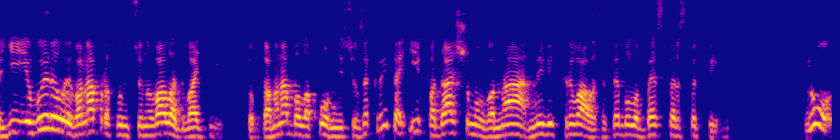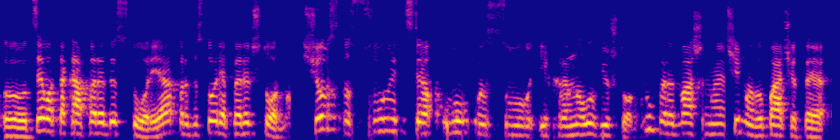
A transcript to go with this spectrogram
Її вирили, вона профункціонувала два дні. Тобто вона була повністю закрита, і в подальшому вона не відкривалася. Це було безперспективно. Ну, е, це от така передісторія, передісторія перед штормом. Що стосується опису і хронології шторму, ну перед вашими очима ви бачите,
